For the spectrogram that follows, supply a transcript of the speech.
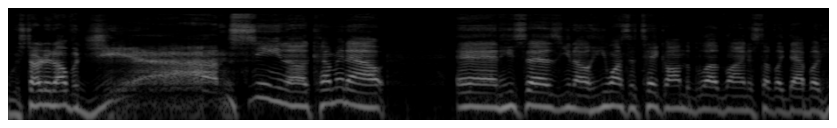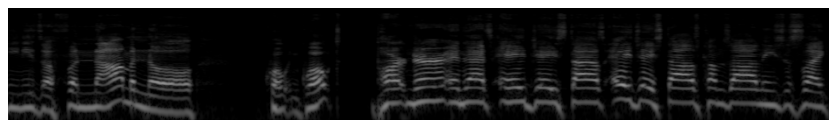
We started off with John Cena coming out and he says, you know, he wants to take on the bloodline and stuff like that, but he needs a phenomenal, quote unquote, partner, and that's AJ Styles. AJ Styles comes out and he's just like,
